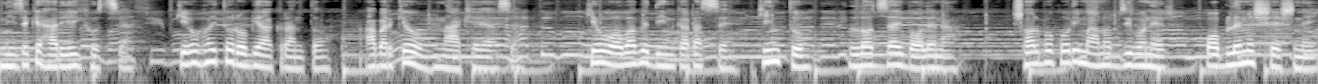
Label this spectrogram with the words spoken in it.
নিজেকে হারিয়েই খুঁজছে। কেউ হয়তো রোগে আক্রান্ত। আবার কেউ না খেয়ে আছে। কেউ অভাবে দিন কাটাচ্ছে, কিন্তু লজ্জায় বলে না। সর্বোপরি মানব জীবনের প্রবলেমের শেষ নেই।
